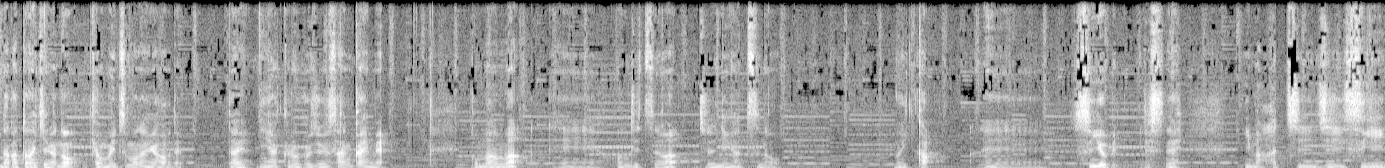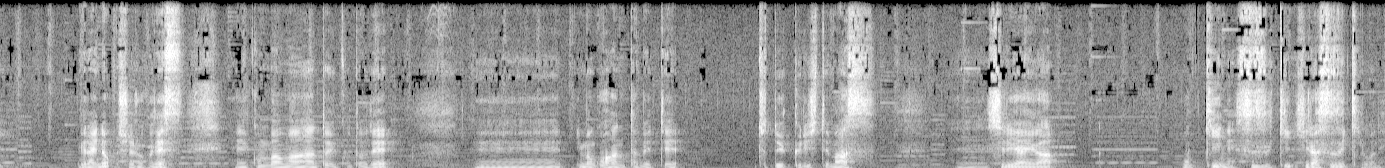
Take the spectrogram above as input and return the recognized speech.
中田明の今日もいつもの笑顔で第263回目。こんばんは、えー、本日は12月の6日、えー、水曜日ですね。今8時過ぎぐらいの収録です、えー、こんばんはということで、えー、今ご飯食べてちょっとゆっくりしてます、えー、知り合いが大きいね鈴木平鈴木をね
